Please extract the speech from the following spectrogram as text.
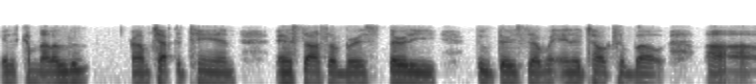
And it's coming out of Luke um, chapter 10, and it starts at verse 30 through 37. And it talks about uh,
